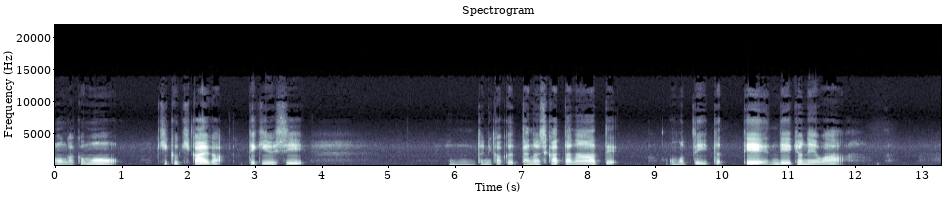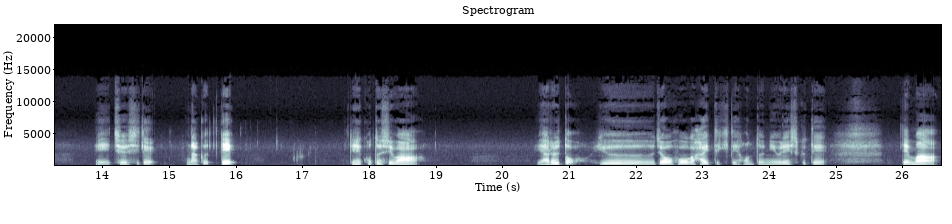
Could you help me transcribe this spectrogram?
音楽も聞く機会ができるし、うん、とにかく楽しかったなって思っていたてで去年は、えー、中止でなくって。で今年はやるという情報が入ってきて本当に嬉しくて。でまあ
